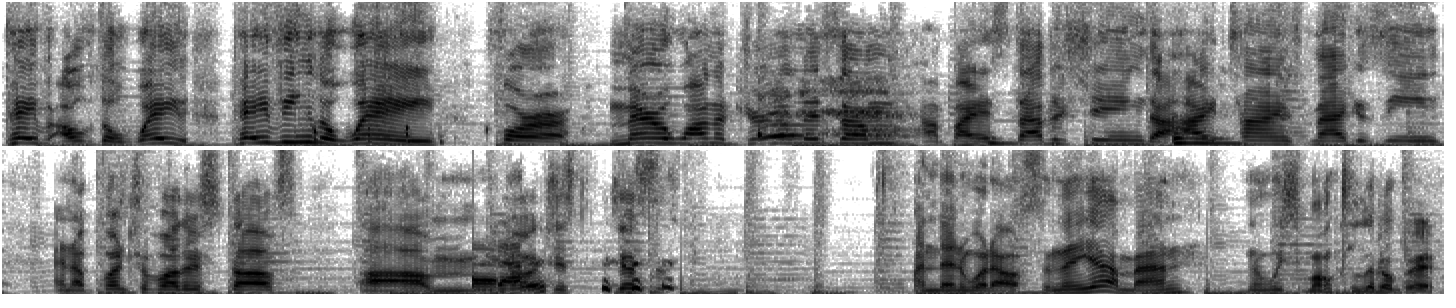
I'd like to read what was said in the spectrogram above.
pave of the way paving the way for marijuana journalism uh, by establishing the High Times magazine and a bunch of other stuff. Um, you know, just just and then what else? And then yeah, man, and we smoked a little bit.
